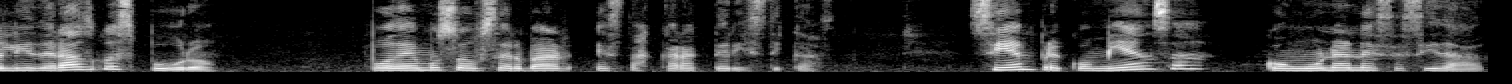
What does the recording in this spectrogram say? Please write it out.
el liderazgo es puro, podemos observar estas características. Siempre comienza con una necesidad.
